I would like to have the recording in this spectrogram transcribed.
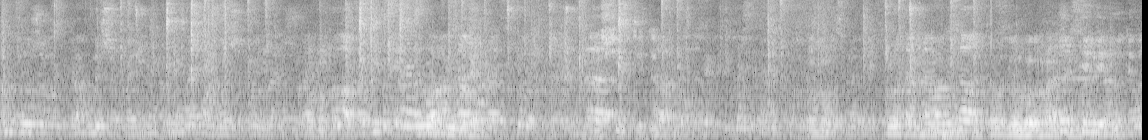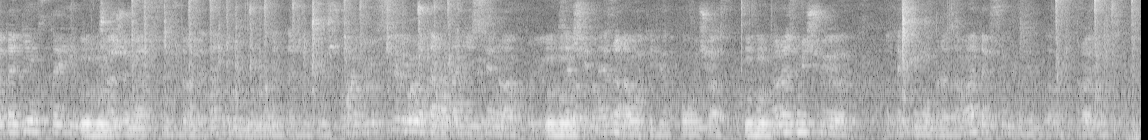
Это уже- уже больше политики, в этом больше этом была позиция, автовокзал растет за... Расчистить, да? Вот, смотрите, вот автовокзал, тут врач, сервитут, и вот один стоит, тоже мы обсуждали, да, это же там нанесена Мгм. защитная зона, вот идет по участку. Мгм. Ну, размещу ее вот таким образом, а это все будет благоустраиваться.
